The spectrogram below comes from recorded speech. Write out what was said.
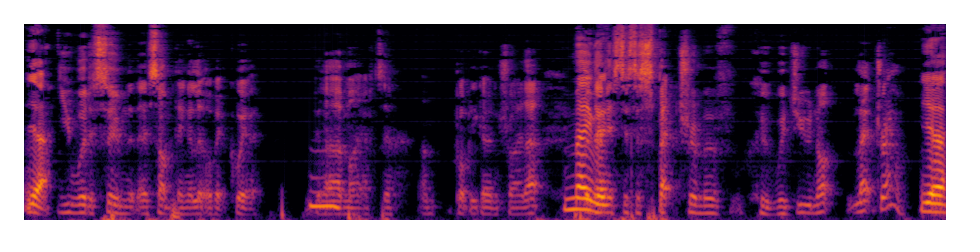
Yeah. you would assume that there's something a little bit queer. Be like, I might have to. I'm probably going to try that. But Maybe. then it's just a spectrum of who would you not let drown? Yeah.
